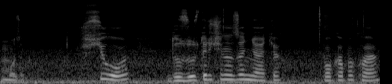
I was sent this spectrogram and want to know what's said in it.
мозок. Все, до зустрічі на заняттях. Пока-пока.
